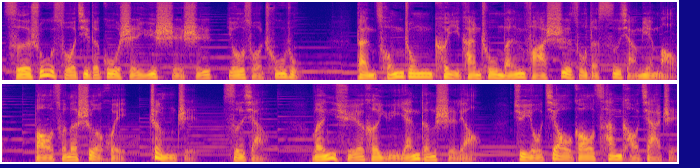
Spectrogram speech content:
此书所记的故事与史实有所出入，但从中可以看出门阀士族的思想面貌，保存了社会政治。思想、文学和语言等史料具有较高参考价值。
